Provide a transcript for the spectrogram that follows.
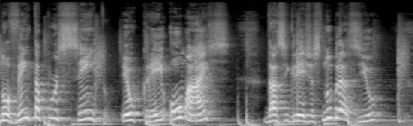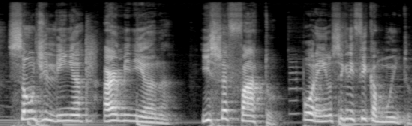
90%, eu creio, ou mais, das igrejas no Brasil são de linha arminiana. Isso é fato, porém não significa muito.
